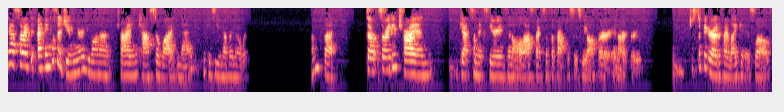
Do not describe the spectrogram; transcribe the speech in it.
Yeah, so I, th- I think as a junior, you want to try and cast a wide net because you never know where. But so so I do try and get some experience in all aspects of the practices we offer in our group, just to figure out if I like it as well.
